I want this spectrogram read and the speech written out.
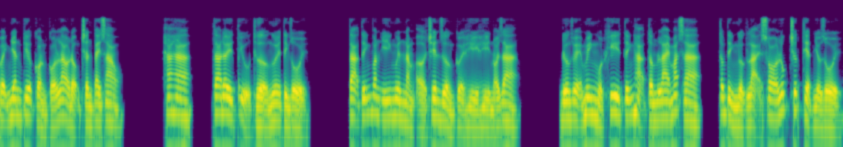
bệnh nhân kia còn có lao động chân tay sao? Ha ha, ta đây tiểu thừa ngươi tình rồi. Tạ tĩnh văn ý nguyên nằm ở trên giường cười hì hì nói ra. Đường duệ minh một khi tính hạ tâm lai massage tâm tình ngược lại so lúc trước thiệt nhiều rồi,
